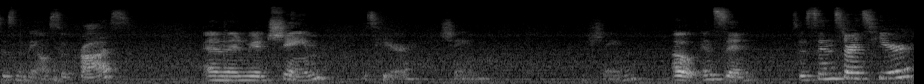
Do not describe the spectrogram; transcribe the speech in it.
to something else. So cross. And then we had shame is here. Shame. Shame. Oh, and sin. So sin starts here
